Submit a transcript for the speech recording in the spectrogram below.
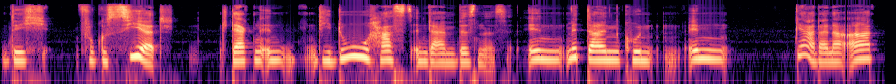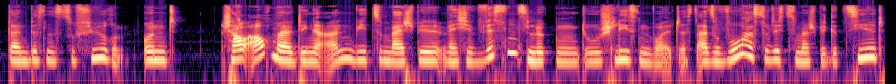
dich fokussiert, Stärken, in, die du hast in deinem Business, in, mit deinen Kunden, in, ja, deiner Art, dein Business zu führen. Und schau auch mal Dinge an, wie zum Beispiel, welche Wissenslücken du schließen wolltest. Also wo hast du dich zum Beispiel gezielt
